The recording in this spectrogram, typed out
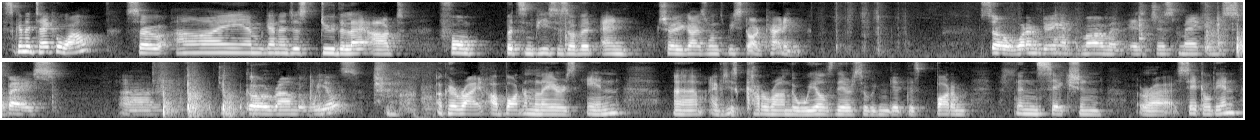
It's going to take a while so I am gonna just do the layout, form bits and pieces of it and show you guys once we start cutting. So what I'm doing at the moment is just making space um, to go around the wheels. Okay, right, our bottom layer is in. Um, I've just cut around the wheels there so we can get this bottom thin section uh, settled in.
